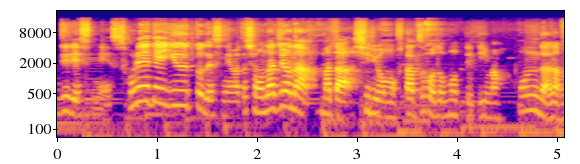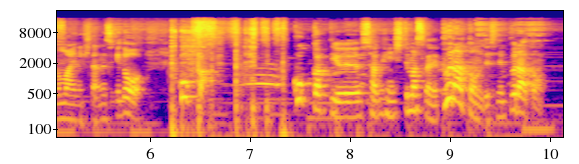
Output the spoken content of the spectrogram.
でですね、それで言うとですね、私同じような、また資料も2つほど持っていて、今、本棚の前に来たんですけど、国家。国家っていう作品知ってますかね？プラトンですね、プラトン。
